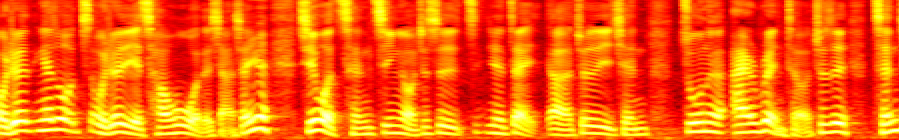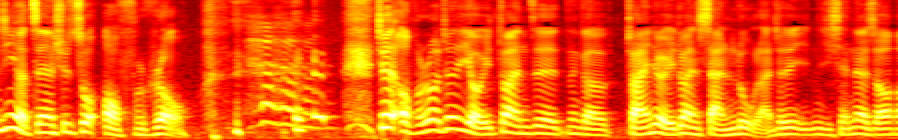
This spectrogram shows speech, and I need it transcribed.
我觉得应该说，我觉得也超乎我的想象，因为其实我曾经哦，就是因为在呃，就是以前租那个 i rent，哦就是曾经有真的去做 off road，就是 off road，就是有一段这那个反正有一段山路啦，就是以前那时候，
